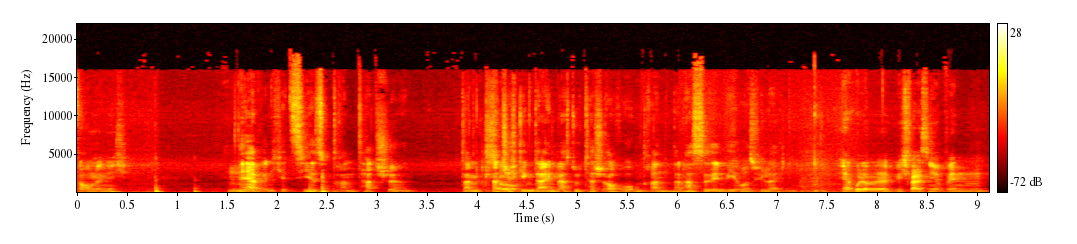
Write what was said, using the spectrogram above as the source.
Warum denn nicht? Naja, wenn ich jetzt hier so dran touche, dann klatsche so. ich gegen dein Glas, du touchst auch oben dran, dann hast du den Virus vielleicht. Ja gut, aber ich weiß nicht, ob wir in,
